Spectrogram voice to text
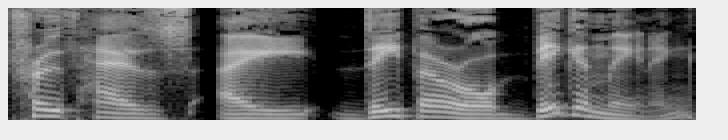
truth has a deeper or bigger meaning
